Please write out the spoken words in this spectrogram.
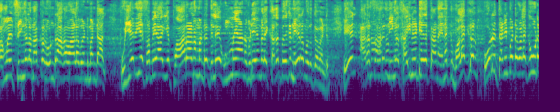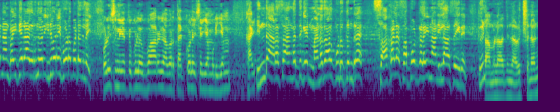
தமிழ் சிங்கள மக்கள் ஒன்றாக வாழ வேண்டும் என்றால் உயரிய சபையாகிய பாராளுமன்றத்திலே உண்மையான விடயங்களை கதப்பதற்கு நேரம் ஒதுக்க வேண்டும். ஏன்? அரசாங்கம் நீங்கள் கை நீட்டியதற்கான எனக்கு வழக்குகள் ஒரு தனிப்பட்ட வழக்கு கூட நான் வைத்தியராக இருந்தவரை இதுவரை போடப்பட்டதில்லை. போலீஸ் நிலையத்துக்குள் எவ்வாறு அவர் தற்கொலை செய்ய முடியும்? இந்த அரசாங்கத்துக்கு என் மனதால் கொடுக்கின்ற சகல சப்போர்ட்களை நான் இல்லாத செய்கிறேன். Ramanathan Archunan,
